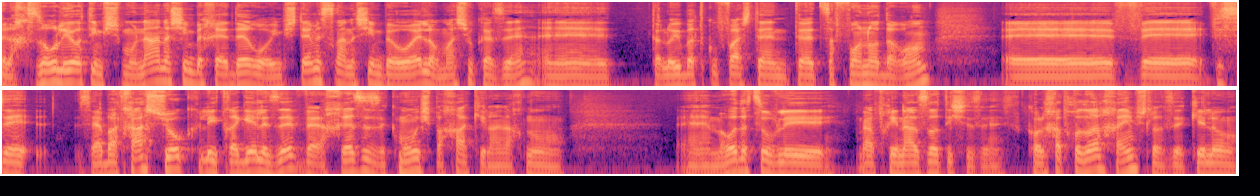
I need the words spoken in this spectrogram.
ולחזור להיות עם שמונה אנשים בחדר, או עם 12 אנשים באוהל, או משהו כזה, אה, תלוי בתקופה שאתם צפון או דרום. אה, ו, וזה זה היה בהתחלה שוק להתרגל לזה, ואחרי זה זה כמו משפחה, כאילו אנחנו... אה, מאוד עצוב לי מהבחינה הזאת שזה, כל אחד חוזר לחיים שלו, זה כאילו,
